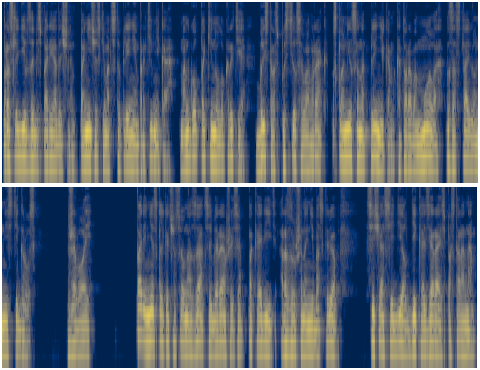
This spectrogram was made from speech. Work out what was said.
Проследив за беспорядочным, паническим отступлением противника, монгол покинул укрытие, быстро спустился во враг, склонился над пленником, которого Молох заставил нести груз. «Живой!» Парень, несколько часов назад, собиравшийся покорить разрушенный небоскреб, сейчас сидел, дико озираясь по сторонам.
